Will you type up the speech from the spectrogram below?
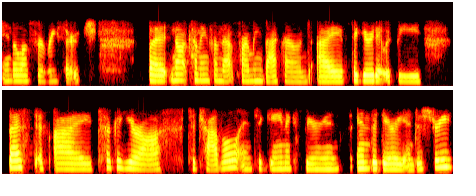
and a love for research. But not coming from that farming background, I figured it would be best if I took a year off to travel and to gain experience in the dairy industry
